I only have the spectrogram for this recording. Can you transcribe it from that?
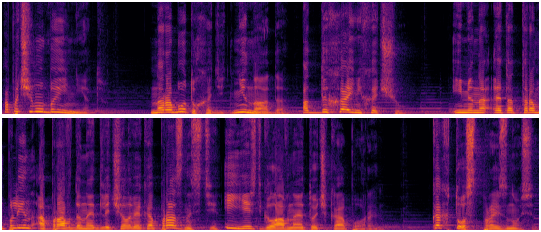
А почему бы и нет? На работу ходить не надо, отдыхай не хочу. Именно этот трамплин, оправданный для человека праздности, и есть главная точка опоры. Как тост произносит.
